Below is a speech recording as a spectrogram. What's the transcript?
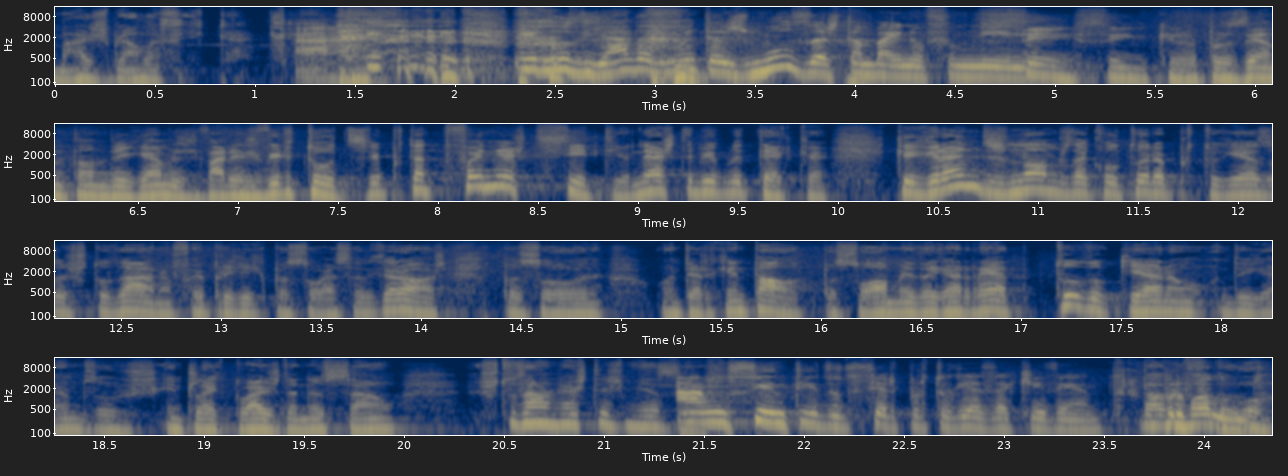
mais bela fica. E rodeada de muitas musas também no feminino. Sim, sim, que representam, digamos, várias virtudes. E, portanto, foi neste sítio, nesta biblioteca, que grandes nomes da cultura portuguesa estudaram. Foi por aqui que passou essa de Garós, passou o Antero Quintal, passou Almeida Garrett. Tudo o que eram, digamos, os intelectuais da nação, estudaram nestas mesas. Há um sentido de ser português aqui dentro. De profundo. modo,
